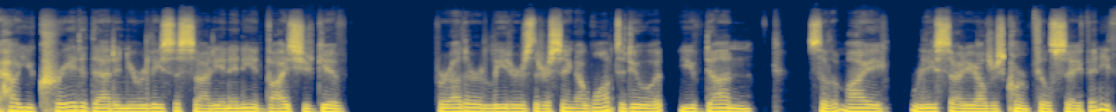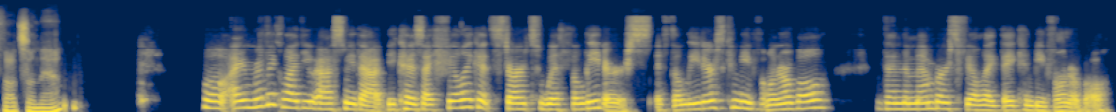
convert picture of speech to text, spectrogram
how you created that in your Relief Society and any advice you'd give for other leaders that are saying, I want to do what you've done so that my Relief Society elders quorum feels safe. Any thoughts on that? Well, I'm really glad you asked me that because I feel like it starts with the leaders. If the leaders can be vulnerable, then the members feel like they can be vulnerable.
